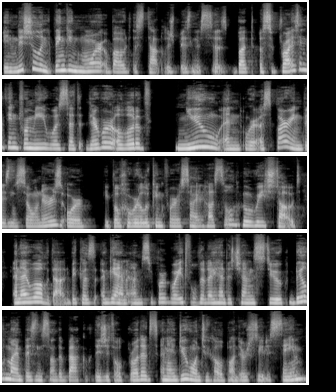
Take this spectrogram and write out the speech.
initially thinking more about established businesses. But a surprising thing for me was that there were a lot of new and or aspiring business owners or people who were looking for a side hustle who reached out and i love that because again i'm super grateful that i had a chance to build my business on the back of digital products and i do want to help others do the same.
